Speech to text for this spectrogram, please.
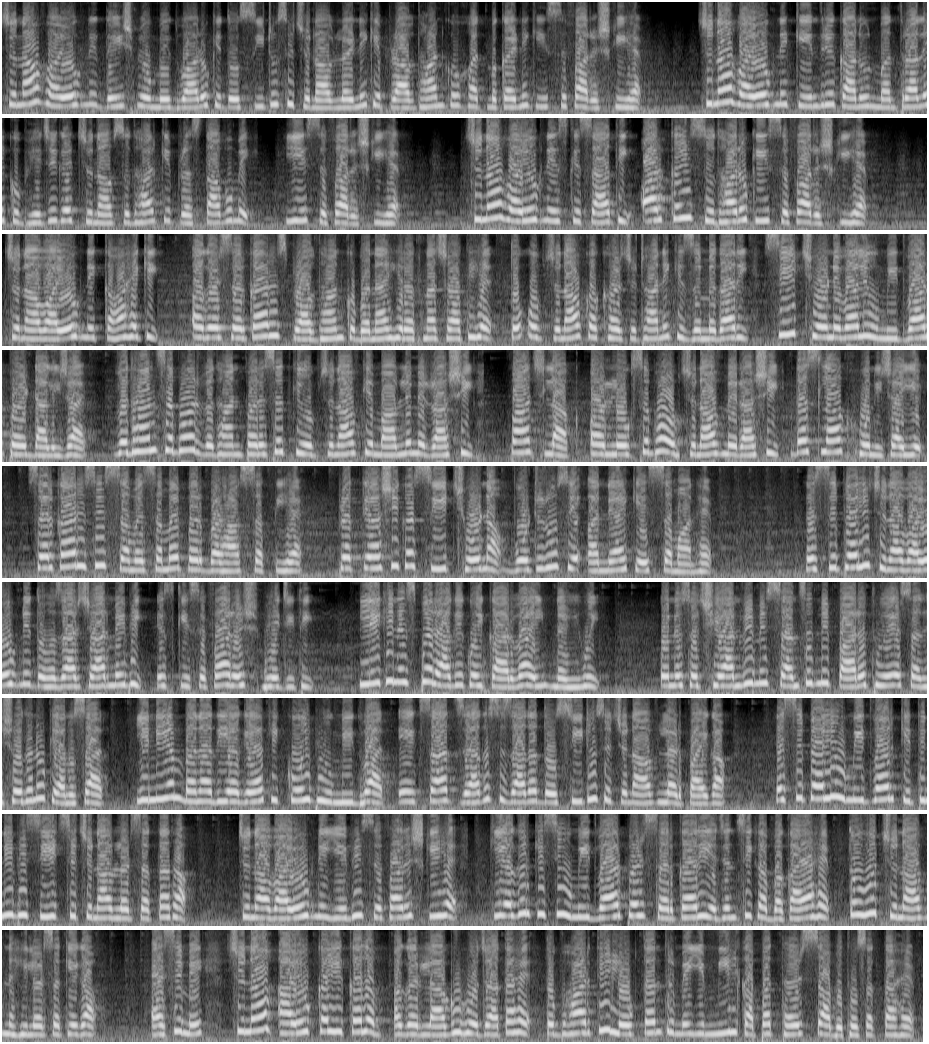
चुनाव आयोग ने देश में उम्मीदवारों के दो सीटों से चुनाव लड़ने के प्रावधान को खत्म करने की सिफारिश की है। चुनाव आयोग ने केंद्रीय कानून मंत्रालय को भेजे गए चुनाव सुधार के प्रस्तावों में ये सिफारिश की है। चुनाव आयोग ने इसके साथ ही और कई सुधारों की सिफारिश की है। चुनाव आयोग ने कहा है कि अगर सरकार इस प्रावधान को बनाए ही रखना चाहती है तो उपचुनाव का खर्च उठाने की ज़िम्मेदारी सीट छोड़ने वाले उम्मीदवार पर डाली जाए। विधानसभा और विधान परिषद के उपचुनाव के मामले में राशि पाँच लाख और लोकसभा उपचुनाव में राशि दस लाख होनी चाहिए। सरकार इसे समय समय पर बढ़ा सकती है। प्रत्याशी का सीट छोड़ना वोटरों से अन्याय के समान है। इससे पहले चुनाव आयोग ने 2004 में भी इसकी सिफारिश भेजी थी, लेकिन इस पर आगे कोई कार्रवाई नहीं हुई। उन्नीस सौ छियानवे में संसद में पारित हुए संशोधनों के अनुसार ये नियम बना दिया गया कि कोई भी उम्मीदवार एक साथ ज़्यादा से ज़्यादा दो सीटों से चुनाव लड़ पाएगा। इससे पहले उम्मीदवार कितनी भी सीट से चुनाव लड़ सकता था। चुनाव आयोग ने ये भी सिफारिश की है कि अगर किसी उम्मीदवार पर सरकारी एजेंसी का बकाया है तो वो चुनाव नहीं लड़ सकेगा। ऐसे में चुनाव आयोग का ये कदम अगर लागू हो जाता है तो भारतीय लोकतंत्र में ये मील का पत्थर साबित हो सकता है।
